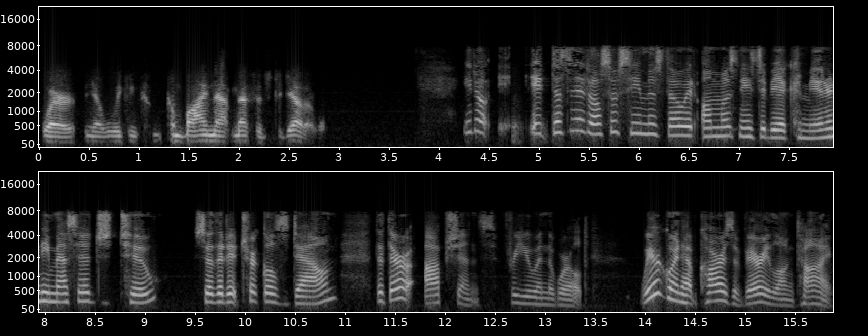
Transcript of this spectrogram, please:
where you know we can c- combine that message together. You know, it, it doesn't it also seem as though it almost needs to be a community message too, so that it trickles down that there are options for you in the world. We're going to have cars a very long time.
